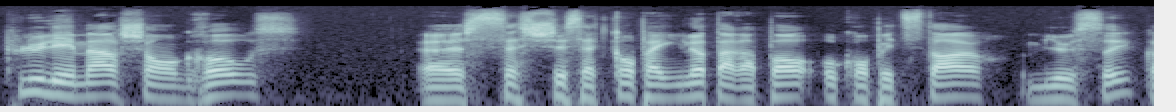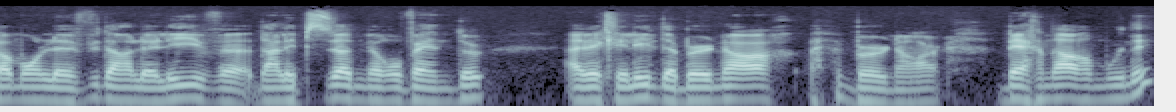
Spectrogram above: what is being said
plus les marges sont grosses euh, chez cette compagnie-là par rapport aux compétiteurs, mieux c'est, comme on l'a vu dans le livre, dans l'épisode numéro 22, avec les livres de Bernard, Bernard, Bernard Mounet.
